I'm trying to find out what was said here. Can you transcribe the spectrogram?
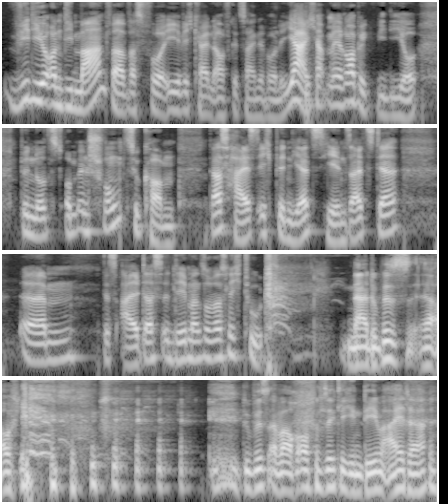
Video on Demand war, was vor Ewigkeiten aufgezeichnet wurde. Ja, ich habe ein Aerobic-Video benutzt, um in Schwung zu kommen. Das heißt, ich bin jetzt jenseits der ähm, des Alters, in dem man sowas nicht tut. Na, du bist äh, auf. du bist aber auch offensichtlich in dem Alter,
